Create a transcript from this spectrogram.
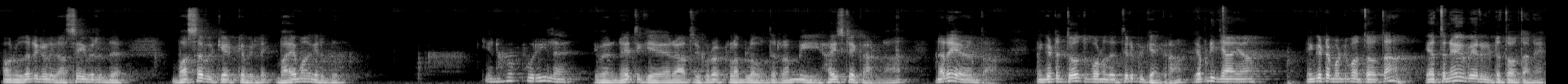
அவன் உதடுகளில் அசைவிருந்த வசவு கேட்கவில்லை. பயமாக இருந்தது. என்னவோ புரியல. இவன் நேற்றுக்கு ராத்திரி கூட கிளப்பில் வந்து ரம்மி ஹைஸ்டேக் ஆடினா நிறைய இழந்தான். எங்கிட்ட தோற்று போனதை திருப்பி கேட்குறான். எப்படி நியாயம்? எங்கிட்ட மட்டுமா தோத்தான் எத்தனையோ பேர்கிட்ட தோத்தானே?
